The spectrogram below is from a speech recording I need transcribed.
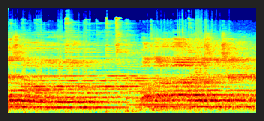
Let's go.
